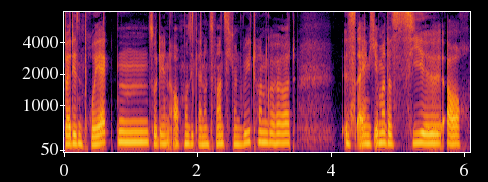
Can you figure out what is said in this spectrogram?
bei diesen Projekten, zu denen auch Musik 21 und Return gehört, ist eigentlich immer das Ziel, auch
